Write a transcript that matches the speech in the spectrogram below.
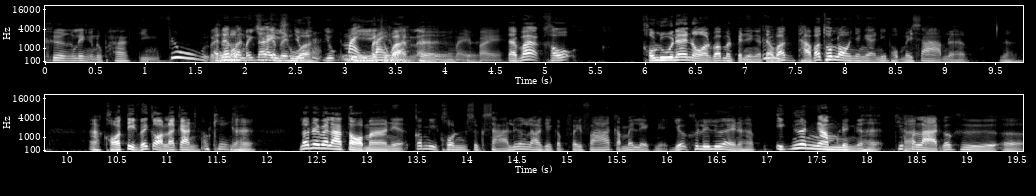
เครื่องเร่งอนุภาคยิงฟิวอันนั้นมันไม่ใช่น่าจะเป็นชัยุวคร์ยุคใหม่นี้ไปปัจจุบันเอละอใหม่ไป แต่ว่าเขา เขารู้แน่นอนว่ามันเป็นอย่างนั้นแต่ว่าถามว่าทดลองยังไงอันนี้ผมไม่ทราบนะครับนะอะขอติดไว้ก่อนแล้วกันโอเคนะฮะแล้วในเวลาต่อมาเนี่ยก็มีคนศึกษาเรื่องราวเกี่ยวกับไฟฟ้ากับแม่เหล็กเนี่ยเยอะขึ้นเรื่อยๆนะครับ อีกเงื่อนงำหนึ่งนะฮะที่ประหลาดก็คือเอ่อ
